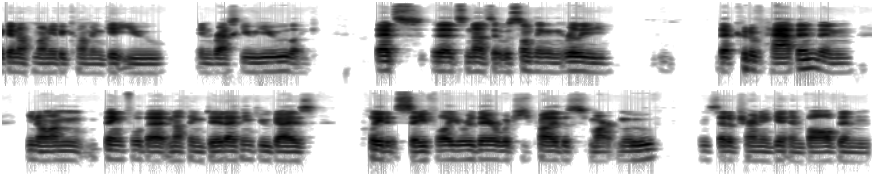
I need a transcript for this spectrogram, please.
like enough money to come and get you and rescue you like that's that's nuts it was something really that could have happened and you know i'm thankful that nothing did i think you guys played it safe while you were there, which is probably the smart move instead of trying to get involved in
